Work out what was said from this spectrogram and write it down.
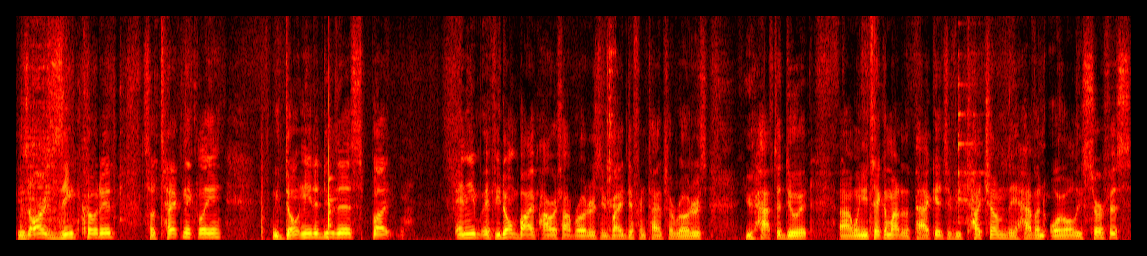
These are zinc coated, so technically we don't need to do this, but any if you don't buy Power Stop rotors, if you buy different types of rotors, you have to do it. Uh, when you take them out of the package, if you touch them, they have an oily surface.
